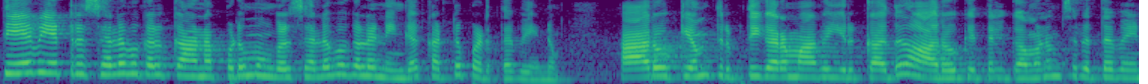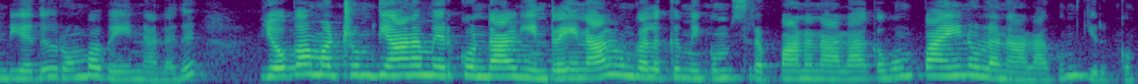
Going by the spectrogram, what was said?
தேவையற்ற செலவுகள் காணப்படும். உங்கள் செலவுகளை நீங்கள் கட்டுப்படுத்த வேண்டும். ஆரோக்கியம் திருப்திகரமாக இருக்காது. ஆரோக்கியத்தில் கவனம் செலுத்த வேண்டியது ரொம்பவே நல்லது. யோகா மற்றும் தியானம் மேற்கொண்டால் இன்றைய நாள் உங்களுக்கு மிகவும் சிறப்பான நாளாகவும் பயனுள்ள நாளாகவும் இருக்கும்.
